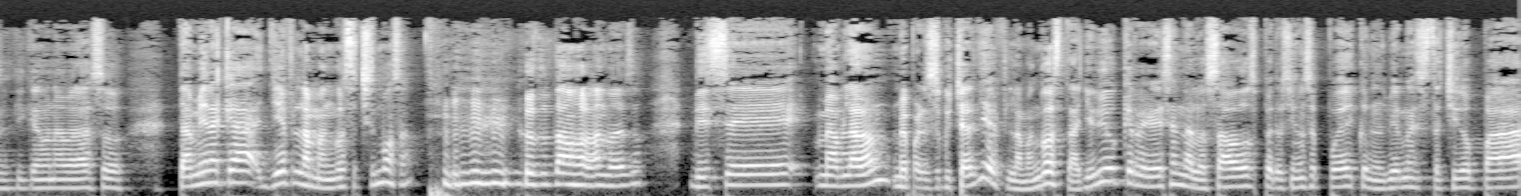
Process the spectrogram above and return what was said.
gracias, Kika, un abrazo. También acá, Jeff la mangosta chismosa. Justo estábamos hablando de eso. Dice, me hablaron, me parece escuchar Jeff, la mangosta. Yo digo que regresen a los sábados, pero si no se puede, con el viernes está chido para...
